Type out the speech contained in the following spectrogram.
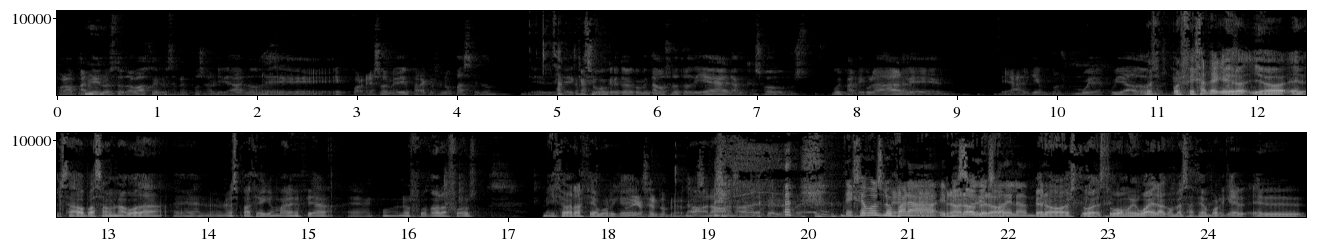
Forma parte de Mm. nuestro trabajo y nuestra responsabilidad, ¿no? Poner esos medios para que eso no pase, ¿no? El, caso sí. concreto que comentamos el otro día era un caso pues, muy particular de, de alguien pues muy descuidado. Pues, pues, pues que- fíjate que yo, yo el sábado pasado una boda en, en un espacio aquí en Valencia eh, con unos fotógrafos. Me hizo gracia porque... Podría ser nombre, No, no, no, deje nombre. Dejémoslo Me- para me- no, no, episodios pero, adelante. Pero estuvo, estuvo muy guay la conversación porque él, él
